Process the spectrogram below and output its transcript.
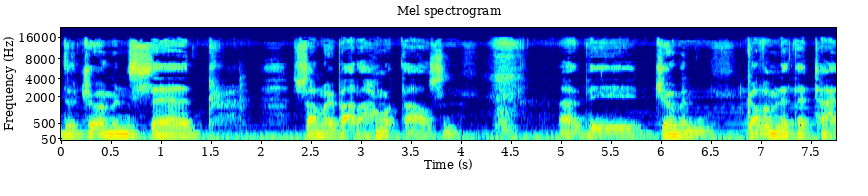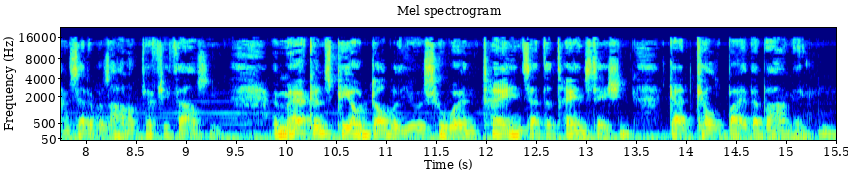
The Germans said somewhere about 100,000. Uh, the German government at that time said it was 150,000. Americans, POWs, who were in trains at the train station, got killed by the bombing. Mm.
